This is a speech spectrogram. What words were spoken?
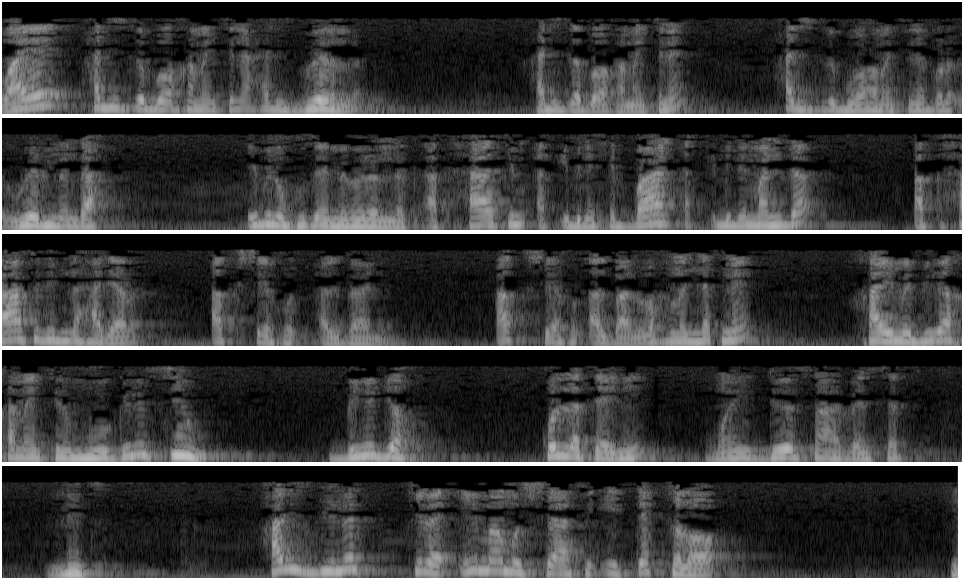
waaye xadis la boo xamante ne wér la xadis la boo xamante ne xadis la wér na ndax ibnu xusayma wéral nag ak xaakim ak ibni xibbaan ak ibni manda ak xaafid ibni xajar ak cheikhul albani ak cheikhul albani wax nañ nag ne xayma bi nga xamante ne moo gën a siiw bi ñu jox cent vingt sept litres xadis bi nag ci la imaamu shafii tegtaloo ci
